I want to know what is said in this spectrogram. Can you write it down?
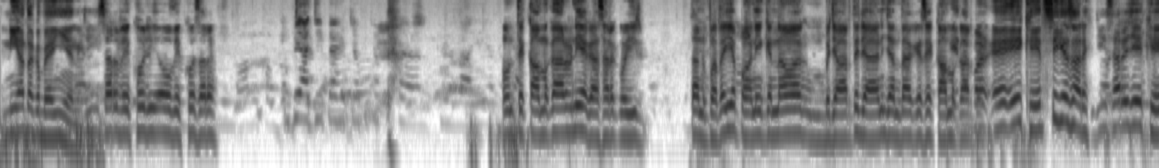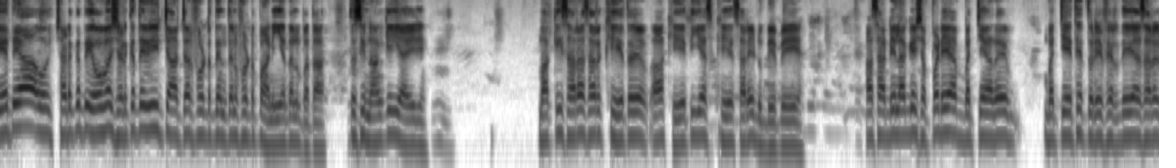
ਨੀਆਂ ਤੱਕ ਬਹਿ ਗਈਆਂ ਨੇ। ਜੀ ਸਰ ਵੇਖੋ ਜੀ ਉਹ ਵੇਖੋ ਸਰ। ਵਿਆਜੀ ਪੈਸੇ ਚੁੱਕ ਹੁਣ ਤੇ ਕੰਮਕਾਰ ਵੀ ਨਹੀਂ ਹੈਗਾ ਸਰ ਕੋਈ। ਤੁਹਾਨੂੰ ਪਤਾ ਹੀ ਆ ਪਾਣੀ ਕਿੰਨਾ ਵਾ ਬਾਜ਼ਾਰ ਤੇ ਜਾਇਆ ਨਹੀਂ ਜਾਂਦਾ ਕਿਸੇ ਕੰਮਕਾਰ ਤੇ। ਪਰ ਇਹ ਇਹ ਖੇਤ ਸੀਗੇ ਸਾਰੇ? ਜੀ ਸਰ ਜੇ ਖੇਤ ਆ ਉਹ ਸੜਕ ਤੇ ਉਹ ਵਾ ਸੜਕ ਤੇ ਵੀ 4-4 ਫੁੱਟ 3-3 ਫੁੱਟ ਪਾਣੀ ਆ ਤੁਹਾਨੂੰ ਪਤਾ। ਤੁਸੀਂ ਲੰਘ ਕੇ ਹੀ ਆਏ ਜੇ। ਬਾਕੀ ਸਾਰਾ ਸਰ ਖੇਤ ਆ ਖੇਤ ਹੀ ਆ ਖੇਤ ਸਾਰੇ ਡੁੱਬੇ ਪਏ ਆ। ਆ ਸਾਡੇ ਲਾਗੇ ਛੱਪੜ ਆ ਬੱਚਿਆਂ ਦੇ ਬੱਚੇ ਇੱਥੇ ਤੁਰੇ ਫਿਰਦੇ ਆ। ਸਰ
